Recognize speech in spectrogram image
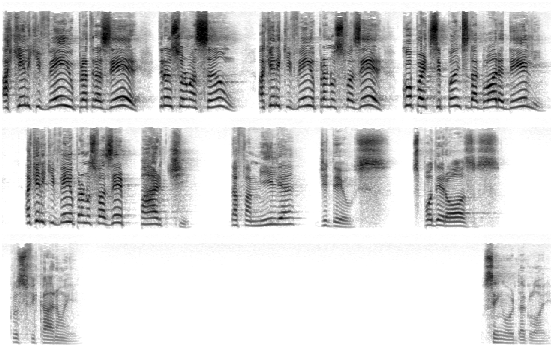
aquele que veio para trazer transformação, aquele que veio para nos fazer coparticipantes da glória dele, aquele que veio para nos fazer parte da família de Deus. Os poderosos crucificaram ele. Senhor da glória.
